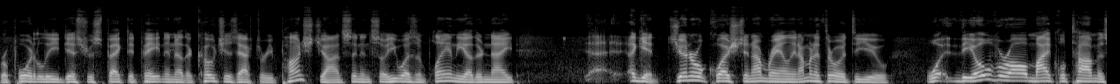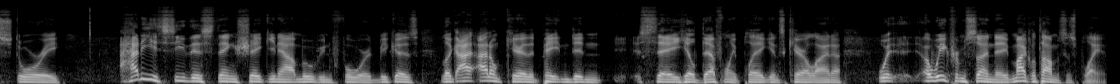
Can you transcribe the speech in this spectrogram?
reportedly disrespected Payton and other coaches after he punched Johnson, and so he wasn't playing the other night. Uh, again, general question. I'm railing. I'm going to throw it to you. What the overall Michael Thomas story? How do you see this thing shaking out moving forward? Because look, I, I don't care that Payton didn't say he'll definitely play against Carolina. A week from Sunday, Michael Thomas is playing,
